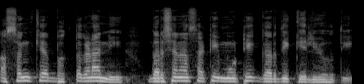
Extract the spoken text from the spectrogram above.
असंख्य भक्तगणांनी दर्शनासाठी मोठी गर्दी केली होती.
